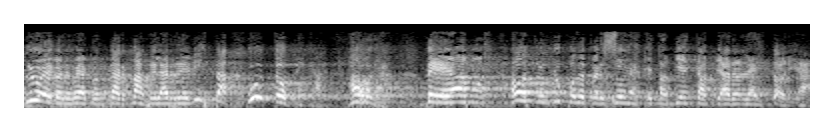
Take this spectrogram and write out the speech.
Luego les voy a contar más de la revista Utópica. Ahora, veamos a otro grupo de personas que también cambiaron la historia.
